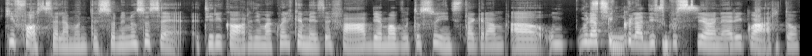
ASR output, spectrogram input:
chi fosse la Montessori. Non so se ti ricordi, ma qualche mese fa abbiamo avuto su Instagram uh, un, una sì. piccola discussione a riguardo.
